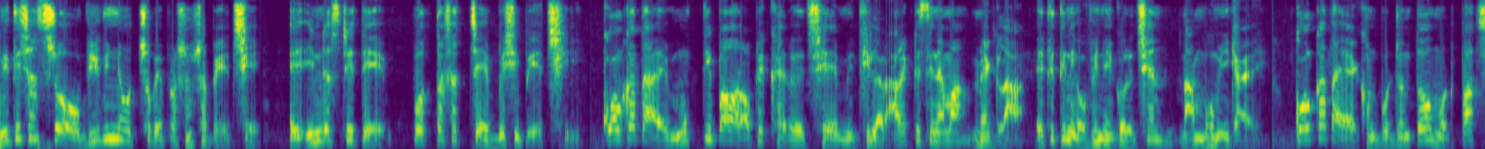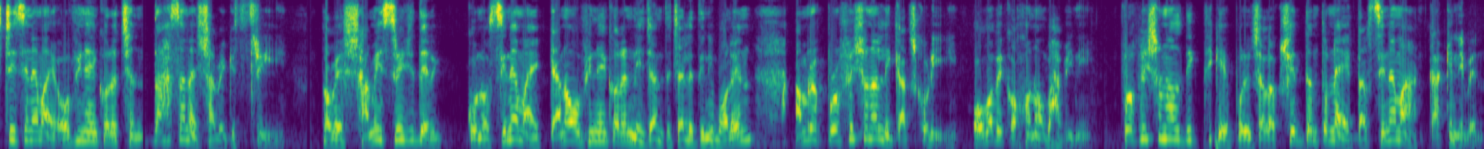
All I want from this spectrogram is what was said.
নীতিশাস্ত্র বিভিন্ন উৎসবে প্রশংসা পেয়েছে। এই ইন্ডাস্ট্রিতে প্রত্যাশার চেয়ে বেশি পেয়েছি। কলকাতায় মুক্তি পাওয়ার অপেক্ষায় রয়েছে মিথিলার আরেকটি সিনেমা, মেঘলা। এতে তিনি অভিনয় করেছেন নাম ভূমিকায়। কলকাতায় এখন পর্যন্ত মোট পাঁচটি সিনেমায় অভিনয় করেছেন তাহসানের সাবেক স্ত্রী। তবে স্বামী স্ত্রীদের কোনো সিনেমায় কেন অভিনয় করেননি জানতে চাইলে তিনি বলেন, আমরা প্রফেশনালি কাজ করি। ওভাবে কখনো ভাবিনি। প্রফেশনাল দিক থেকে পরিচালক সিদ্ধান্ত নেয় তার সিনেমা কাকে নেবেন।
